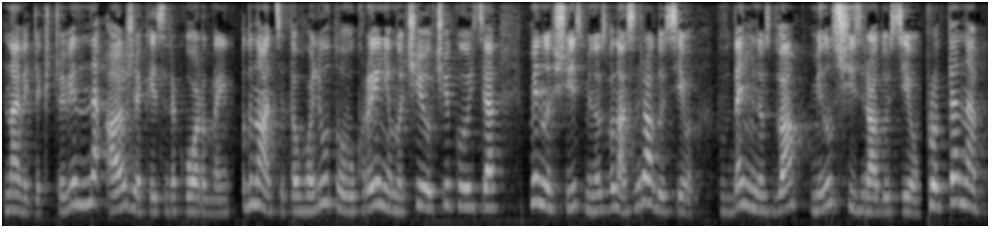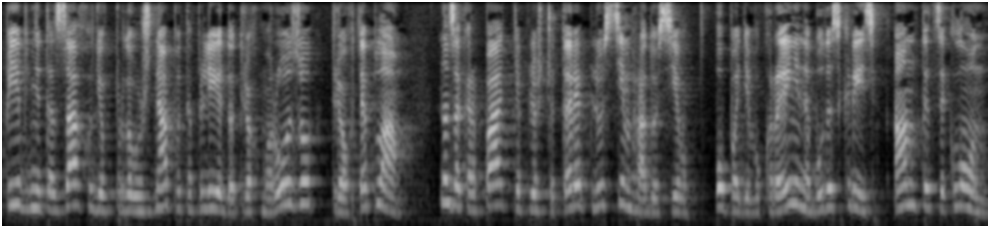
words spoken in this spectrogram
навіть якщо він не аж якийсь рекордний. 11 лютого в Україні вночі очікується мінус 6, мінус 12 градусів, в день мінус 2, мінус 6 градусів. Проте на півдні та заході впродовж дня потепліє до 3 морозу, 3 тепла. На Закарпатті плюс 4, плюс 7 градусів. Опадів в Україні не буде скрізь. Антициклон.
